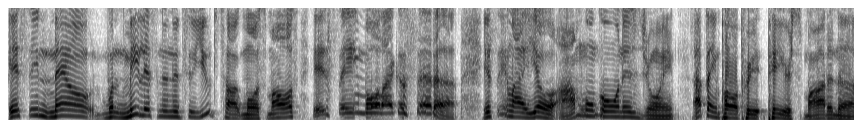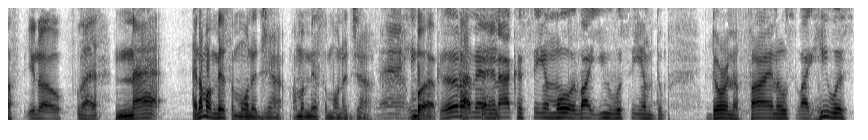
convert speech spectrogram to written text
It seemed now when me listening to you talk more smalls, it seemed more like a setup. It seemed like yo, I'm gonna go on this joint. I think Paul Pierce smart enough, you know, Right. not. And I'm gonna miss him on the jump. I'm gonna miss him on the jump. Man, he but was good I on that, think- and I could see him more like you would see him d- during the finals. Like he was,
